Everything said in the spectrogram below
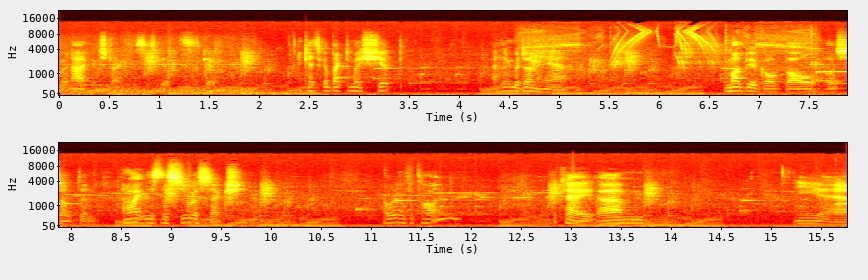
But now I can strafe. This is good. This is good. Okay, let's go back to my ship. I think we're done here. It might be a gold bolt or something. And right, there's the sewer section. Are we doing for time? Okay. Um. Yeah.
